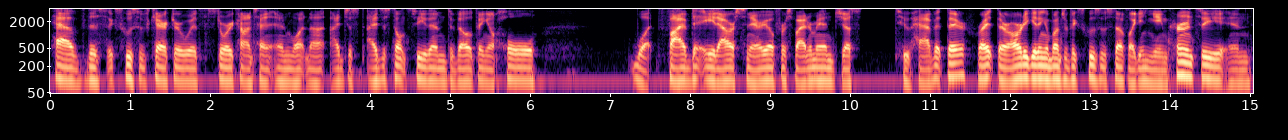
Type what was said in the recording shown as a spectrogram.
have this exclusive character with story content and whatnot? I just I just don't see them developing a whole what five to eight hour scenario for Spider Man just to have it there, right? They're already getting a bunch of exclusive stuff like in-game currency and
